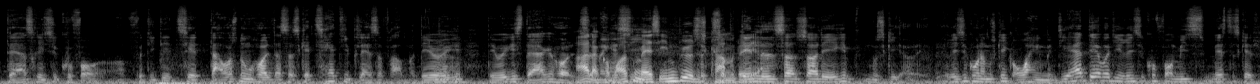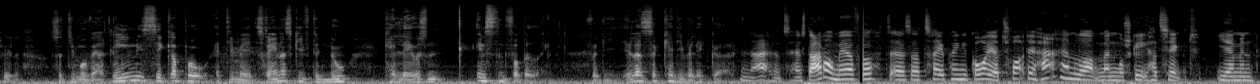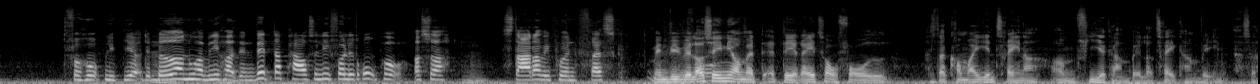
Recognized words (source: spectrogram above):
deres risiko for, fordi det er tæt. Der er også nogle hold, der så skal tage de pladser fra dem, og det er jo, ikke, det er jo ikke stærke hold. Nej, så der man kommer kan også en masse indbyrdeskampe Så, så på den led, så, så er det ikke måske, risikoen er måske ikke overhængende, men de er der, hvor de er risiko for at misse mesterskabsspillet. Så de må være rimelig sikre på, at de med et trænerskifte nu kan lave sådan en instant forbedring. Fordi ellers så kan de vel ikke gøre det. Nej, han- han starter jo med at få altså, tre point i går. Jeg tror, det har handlet om, at man måske har tænkt, jamen forhåbentlig bliver det bedre. Nu har vi lige holdt en vinterpause, lige få lidt ro på, og så starter vi på en frisk. Men vi er vel også enige om, at, at det er Retov forud. Altså, der kommer ikke en træner om fire kampe eller tre kampe ind. Altså,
